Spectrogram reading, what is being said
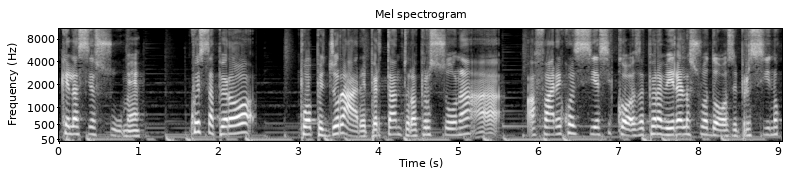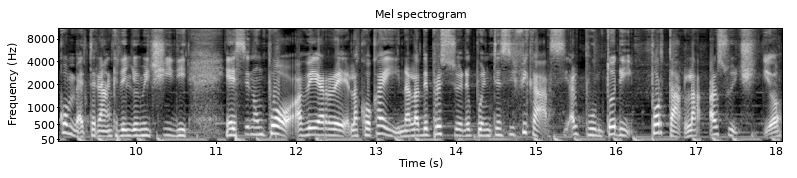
che la si assume. Questa però può peggiorare, pertanto la persona a fare qualsiasi cosa per avere la sua dose, persino commettere anche degli omicidi e se non può avere la cocaina la depressione può intensificarsi al punto di portarla al suicidio.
